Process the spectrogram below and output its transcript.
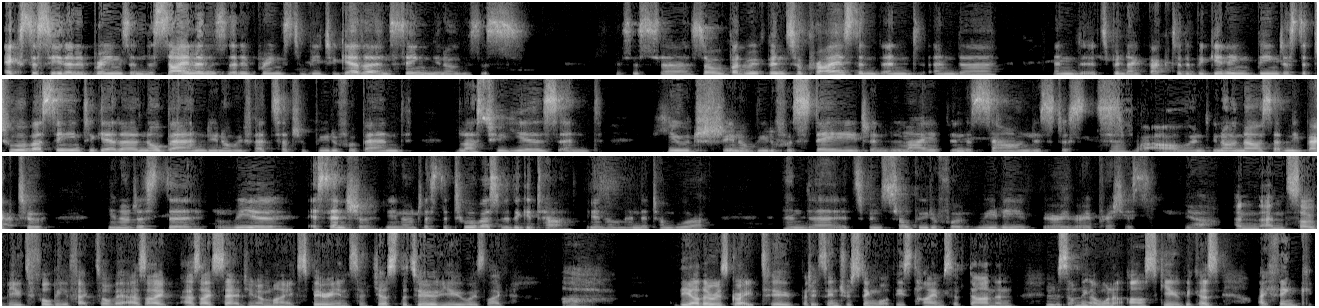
ecstasy that it brings and the silence that it brings to be together and sing. You know, this is this is uh, so. But we've been surprised and and and. Uh, and it's been like back to the beginning being just the two of us singing together no band you know we've had such a beautiful band the last few years and huge you know beautiful stage and Mm. light and the sound is just Mm. wow and you know now suddenly back to you know just the real essential you know just the two of us with the guitar you know and the tambura and uh, it's been so beautiful really very very precious. Yeah and and so beautiful the effect of it. As i as i said you know my experience of just the two of you was like ah the other is great too but it's interesting what these times have done. And there's something i want to ask you because i think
